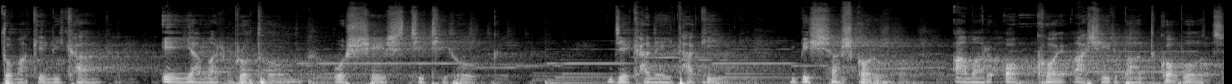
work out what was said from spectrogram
তোমাকে লিখা এই আমার প্রথম ও শেষ চিঠি হোক। যেখানেই থাকি, বিশ্বাস করো আমার অক্ষয় আশীর্বাদ কবচ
